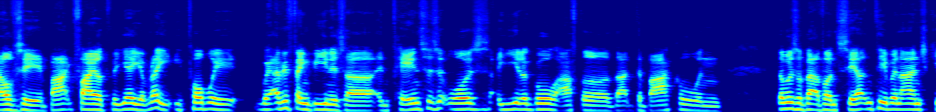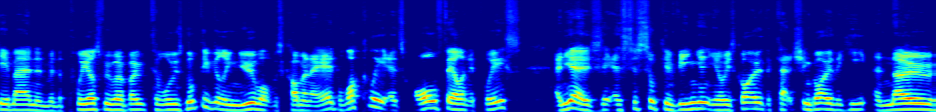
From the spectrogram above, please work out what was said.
obviously it backfired. But yeah, you're right. He probably, with everything being as uh, intense as it was a year ago after that debacle, and there was a bit of uncertainty when Ange came in and with the players we were about to lose, nobody really knew what was coming ahead. Luckily, it's all fell into place. And yeah, it's, it's just so convenient. You know, he's got out the kitchen, got out the heat, and now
